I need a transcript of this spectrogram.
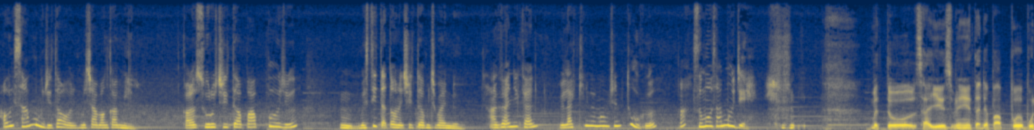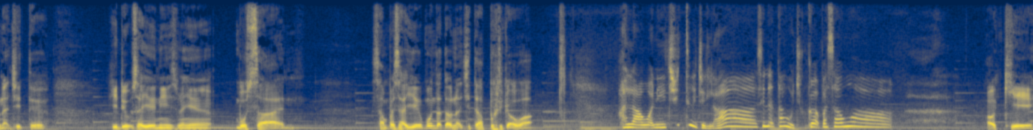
Awak ni sama je tau Macam Abang Kamil Kalau suruh cerita apa-apa je hmm, Mesti tak tahu nak cerita macam mana Agaknya kan Lelaki ni memang macam tu ke? Ha? Semua sama je Betul, saya sebenarnya tak ada apa-apa pun nak cerita. Hidup saya ni sebenarnya bosan. Sampai saya pun tak tahu nak cerita apa dekat awak. Alah awak ni cerita je lah Saya nak tahu juga pasal awak Okey,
